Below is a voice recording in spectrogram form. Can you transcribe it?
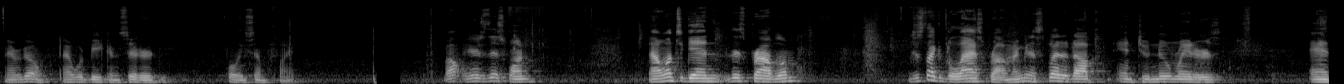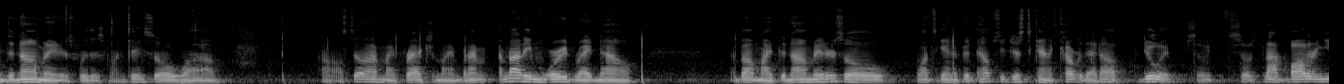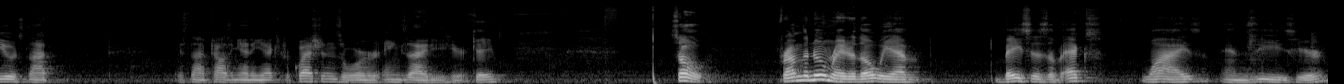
There we go. That would be considered fully simplified. Well, here's this one. Now, once again, this problem, just like the last problem, I'm gonna split it up into numerators and denominators for this one, okay? So, uh, I'll still have my fraction line, but I'm, I'm not even worried right now about my denominator, so once again, if it helps you just to kind of cover that up, do it. So, so it's not bothering you, it's not it's not causing any extra questions or anxiety here, okay? So, from the numerator though, we have Bases of x, y's, and z's here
